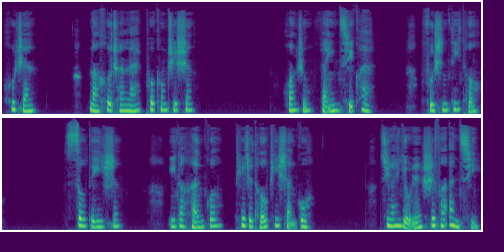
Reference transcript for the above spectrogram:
忽然，脑后传来破空之声。黄蓉反应奇快，俯身低头，嗖的一声，一道寒光贴着头皮闪过。居然有人释放暗器。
